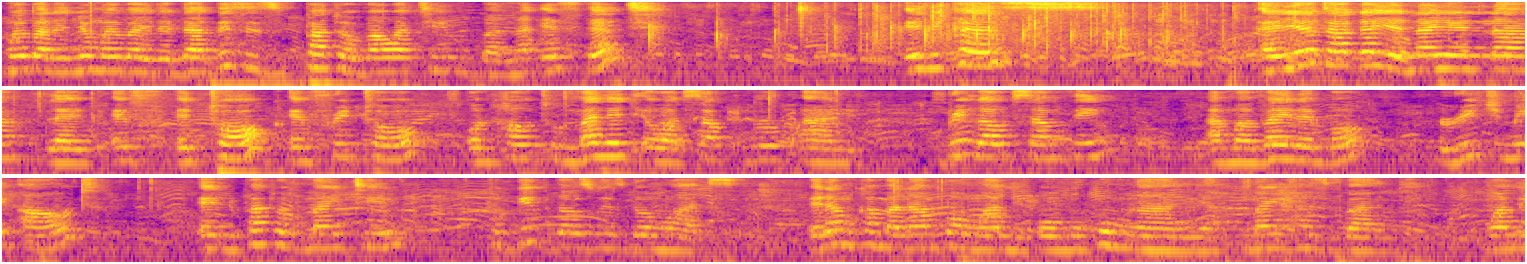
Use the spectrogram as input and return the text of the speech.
mwebale nnyo mwebalire ddala this is part of our team bana estate. In case eyeetaaga yenna yenna like a, a talk a free talk on how to manage a whatsapp group and bring out something i'm available. Reach me out and part of my team to give those wisdom words era mukama nampa omwami omukuŋŋaanya my husband mwami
